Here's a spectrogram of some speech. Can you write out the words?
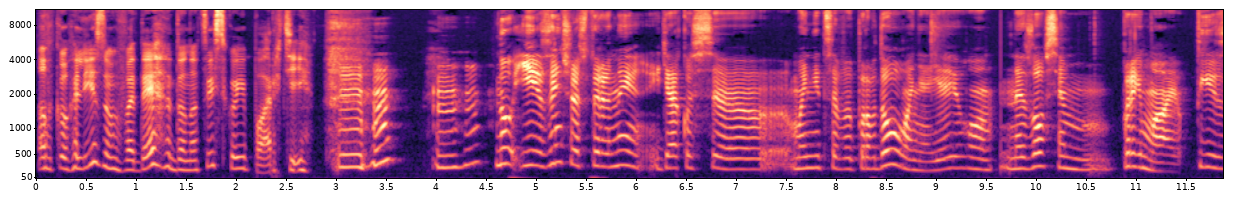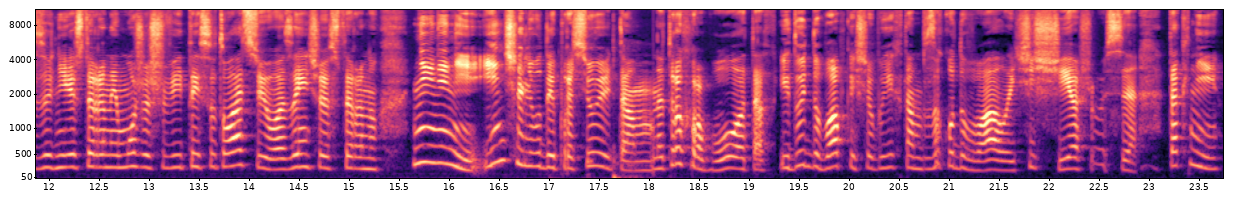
Алкоголізм веде до нацистської партії. Угу. Угу. Ну і з іншої сторони, якось е, мені це виправдовування, я його не зовсім приймаю. Ти з однієї сторони можеш війти в ситуацію, а з іншої сторони, ні, ні, ні. Інші люди працюють там на трьох роботах, ідуть до бабки, щоб їх там закодували, чи ще щось. Так ні,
